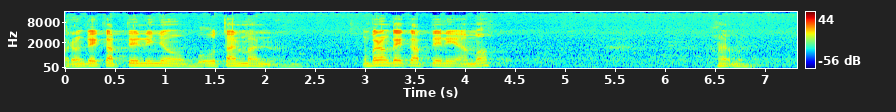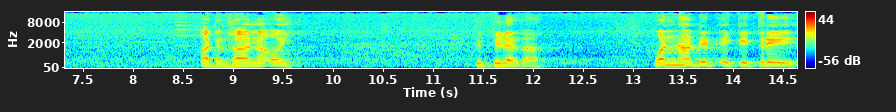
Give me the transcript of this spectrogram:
barangay captain ninyo, buutan man. Ang barangay captain ni amo. Ah, daghana oy. Pipilar ka. 183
